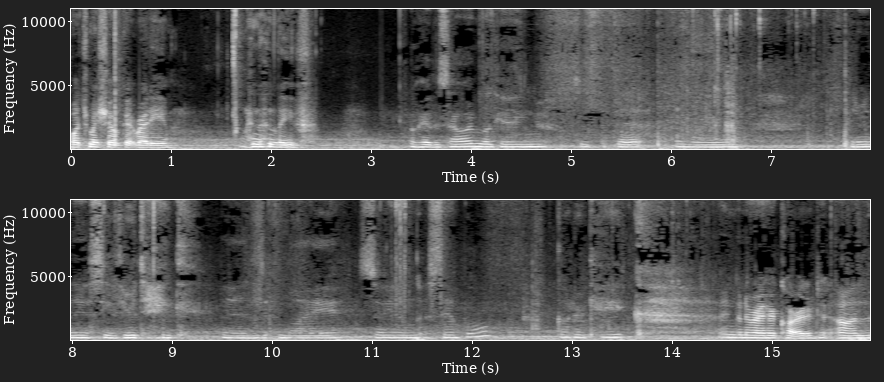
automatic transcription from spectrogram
Watch my show, get ready, and then leave. Okay, this is how I'm looking. This is the fit I'm wearing. Literally a see-through tank and my SoYung sample. Got her cake. I'm gonna write her card on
